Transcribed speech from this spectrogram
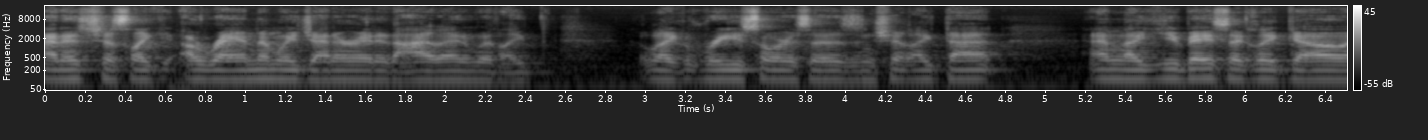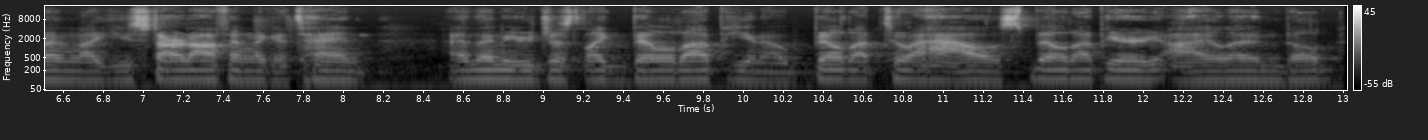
and it's just like a randomly generated island with like like resources and shit like that. And like you basically go and like you start off in like a tent and then you just like build up you know build up to a house build up your island build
